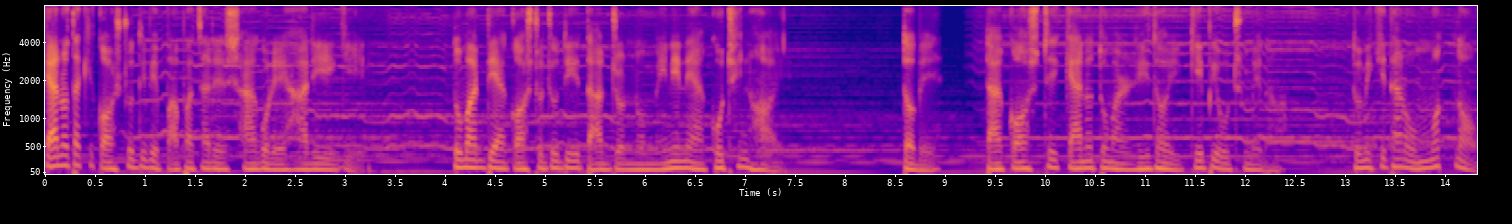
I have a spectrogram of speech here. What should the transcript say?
কেন তাকে কষ্ট দিবে পাপাচারের সাগরে হারিয়ে গিয়ে? তোমার দেয়া কষ্ট যদি তার জন্য মেনে নেয়া কঠিন হয়, তবে তার কষ্টে কেন তোমার হৃদয় কেঁপে উঠবে না? তুমি কি তার উম্মত নও?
